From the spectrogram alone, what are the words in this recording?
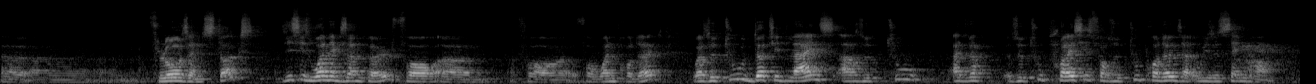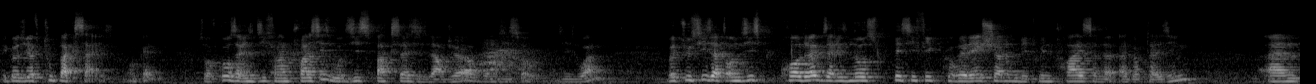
uh, flows and stocks, this is one example for, um, for, for one product where the two dotted lines are the two, adver- the two prices for the two products that with the same brand because you have two pack size. Okay? So of course there is different prices. This pack size is larger than this, this one. But you see that on this product there is no specific correlation between price and uh, advertising. And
